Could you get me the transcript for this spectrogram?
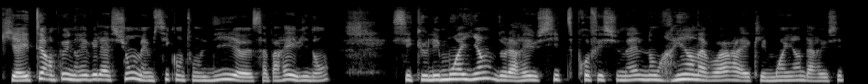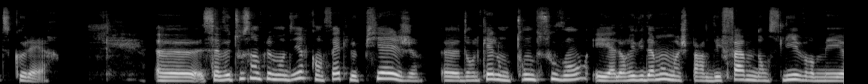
qui a été un peu une révélation, même si quand on le dit, euh, ça paraît évident, c'est que les moyens de la réussite professionnelle n'ont rien à voir avec les moyens de la réussite scolaire. Euh, ça veut tout simplement dire qu'en fait le piège euh, dans lequel on tombe souvent, et alors évidemment moi je parle des femmes dans ce livre, mais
